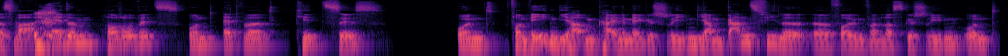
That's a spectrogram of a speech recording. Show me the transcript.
Das war Adam Horowitz und Edward Kitzis. Und von wegen, die haben keine mehr geschrieben. Die haben ganz viele äh, Folgen von Lost geschrieben und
